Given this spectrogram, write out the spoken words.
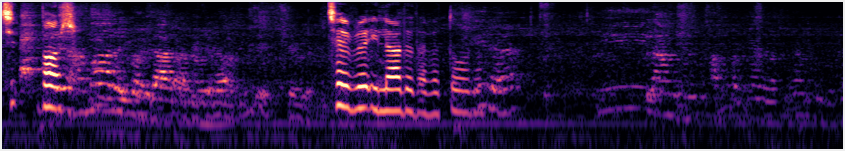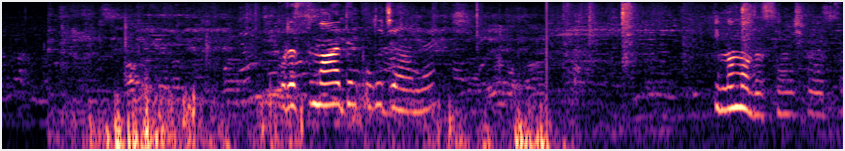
Ç- var. Çevre ileride de evet doğru. Burası Mardin Ulu Cami. İmam odasıymış burası.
